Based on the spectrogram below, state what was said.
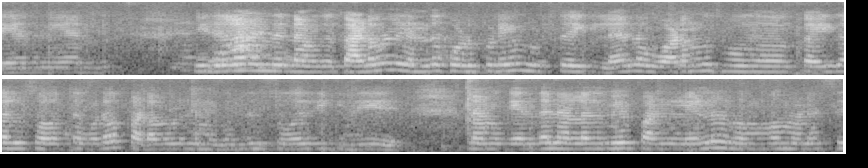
வேதனையாக இருக்குது இதெல்லாம் வந்து நமக்கு கடவுள் எந்த கொடுப்பனையும் கொடுத்து வைக்கல. இந்த உடம்பு சோ கை கால் சுகத்தை கூட கடவுள் நமக்கு வந்து சோதிக்குது. நமக்கு எந்த நல்லதுமே பண்ணலன்னு ரொம்ப மனசு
